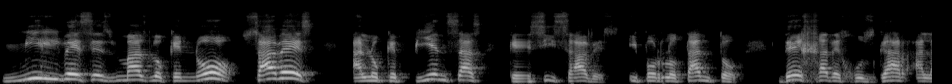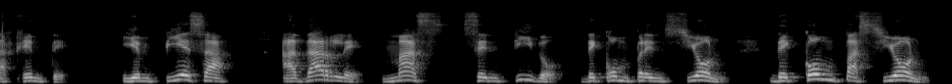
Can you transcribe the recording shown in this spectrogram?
mil veces más lo que no sabes a lo que piensas que sí sabes. Y por lo tanto deja de juzgar a la gente y empieza a darle más sentido de comprensión, de compasión,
